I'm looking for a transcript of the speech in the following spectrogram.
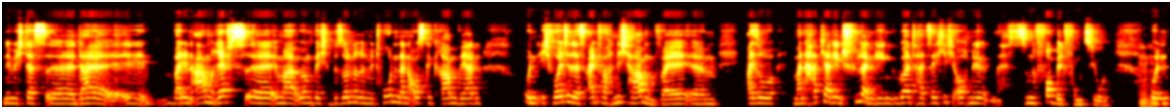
nämlich dass äh, da äh, bei den armen Refs äh, immer irgendwelche besonderen Methoden dann ausgegraben werden. Und ich wollte das einfach nicht haben, weil ähm, also man hat ja den Schülern gegenüber tatsächlich auch eine, so eine Vorbildfunktion. Mhm. Und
